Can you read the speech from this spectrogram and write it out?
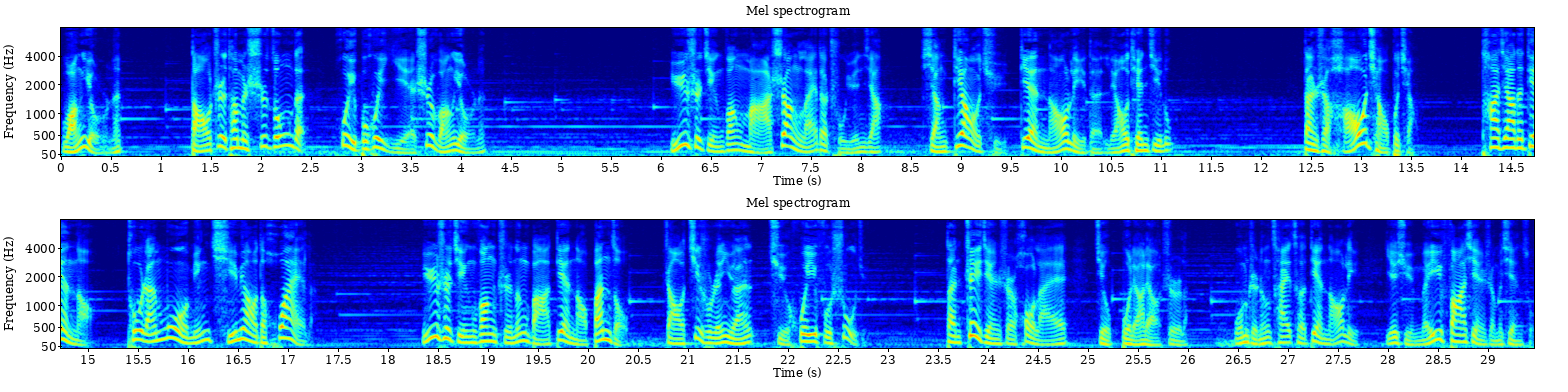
网友呢？导致他们失踪的，会不会也是网友呢？于是警方马上来到楚云家，想调取电脑里的聊天记录。但是好巧不巧，他家的电脑。突然莫名其妙的坏了，于是警方只能把电脑搬走，找技术人员去恢复数据。但这件事后来就不了了之了。我们只能猜测，电脑里也许没发现什么线索。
